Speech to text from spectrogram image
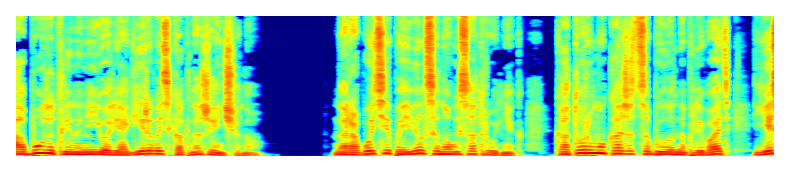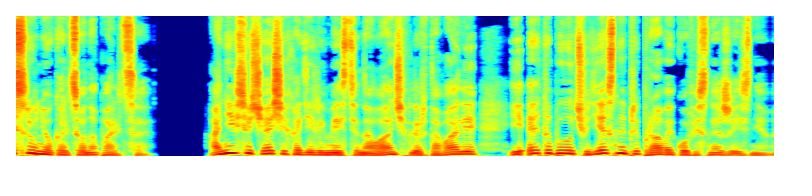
а будут ли на нее реагировать, как на женщину. На работе появился новый сотрудник, которому, кажется, было наплевать, есть ли у нее кольцо на пальце. Они все чаще ходили вместе на ланч, флиртовали, и это было чудесной приправой к офисной жизни.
